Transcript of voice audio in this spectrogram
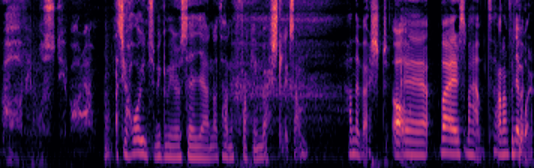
Ja vi måste ju bara. Alltså jag har ju inte så mycket mer att säga än att han är fucking värst liksom. Han är värst. Ja. Eh, vad är det som har hänt? Han har fyllt år.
